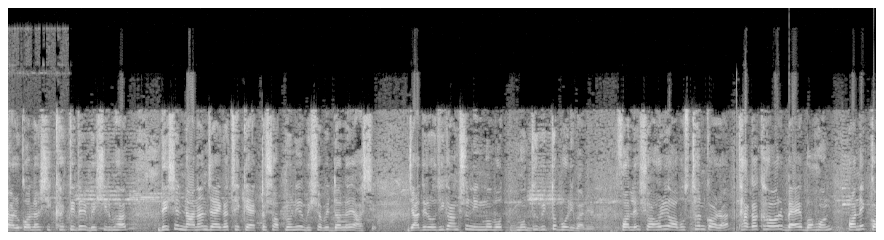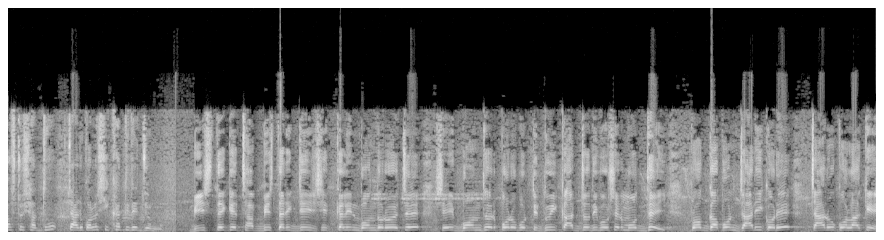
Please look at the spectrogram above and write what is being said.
চারুকলা শিক্ষার্থীদের বেশিরভাগ দেশের নানান জায়গা থেকে একটা স্বপ্ননীয় বিশ্ববিদ্যালয়ে আসে, যাদের অধিকাংশ নিম্ন মধ্যবিত্ত পরিবারের। ফলে শহরে অবস্থান করা, থাকা খাওয়ার ব্যয় বহন অনেক কষ্টসাধ্য চারুকলা শিক্ষার্থীদের জন্য। বিশ থেকে ২৬ তারিখ যেই শীতকালীন বন্ধ রয়েছে, সেই বন্ধের পরবর্তী দুই কার্য দিবসের মধ্যেই প্রজ্ঞাপন জারি করে চারুকলাকে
